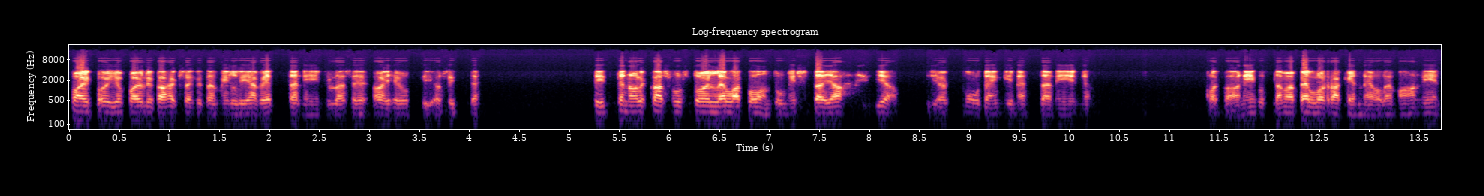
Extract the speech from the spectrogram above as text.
paikoin jopa yli 80 milliä vettä, niin kyllä se aiheutti jo sitten, sitten noille kasvustoille lakoontumista ja, ja, ja muutenkin, että niin alkaa niin kuin tämä pellon rakenne olemaan niin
